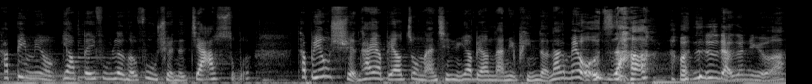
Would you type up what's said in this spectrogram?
他并没有要背负任何父权的枷锁，他不用选他要不要重男轻女，要不要男女平等，那个没有儿子啊，反正就是两个女儿啊，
